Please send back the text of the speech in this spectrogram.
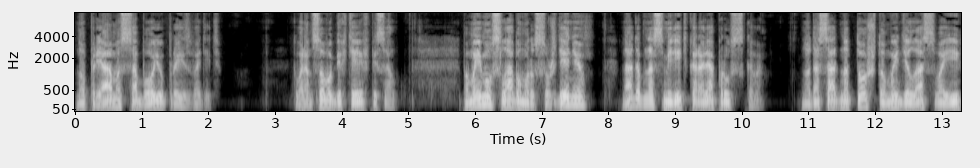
но прямо собою производить. К Воронцову Бехтеев писал. По моему слабому рассуждению, надобно смирить короля прусского, но досадно то, что мы дела свои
